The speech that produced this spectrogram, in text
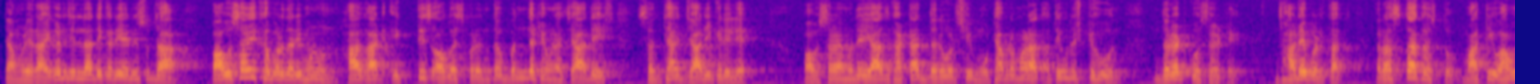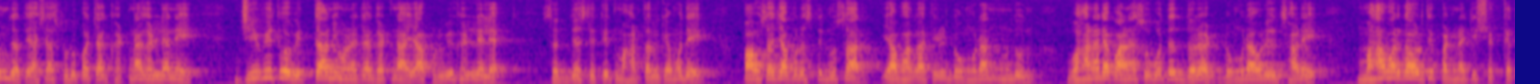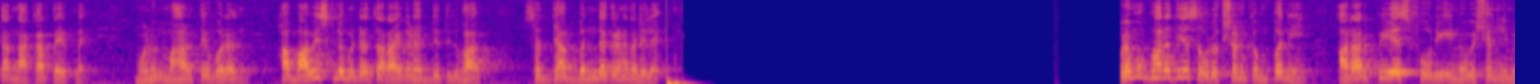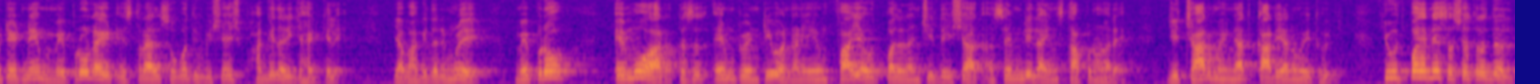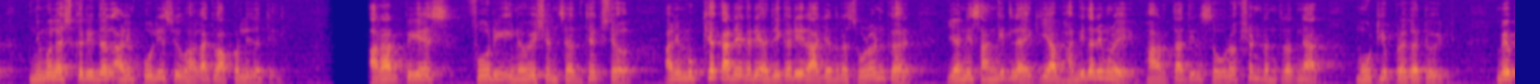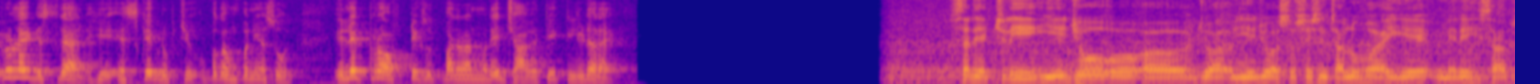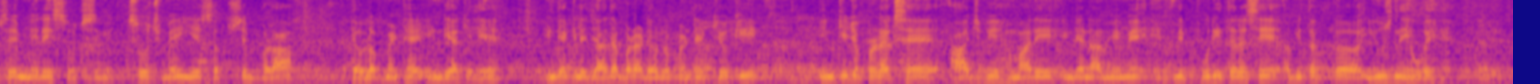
त्यामुळे रायगड जिल्हाधिकारी यांनी सुद्धा पावसाळी खबरदारी म्हणून हा घाट एकतीस ऑगस्टपर्यंत बंद ठेवण्याचे आदेश सध्या जारी केलेले आहेत. पावसाळ्यामध्ये याच घाटात दरवर्षी मोठ्या प्रमाणात अतिवृष्टी होऊन दरड कोसळते. झाडे पडतात रस्ता खचतो माती वाहून जाते अशा स्वरूपाच्या घटना घडल्याने जीवित व वित्तहानी होण्याच्या घटना यापूर्वी घडलेल्या आहेत. सद्यस्थितीत महाड तालुक्यामध्ये पावसाच्या परिस्थितीनुसार या भागातील डोंगरांमधून वाहणाऱ्या पाण्यासोबतच दरड डोंगरावरील झाडे महामार्गावरती पडण्याची शक्यता नाकारता येत नाही. म्हणून महाड ते वरण हा बावीस किलोमीटरचा रायगड हद्दीतील भाग सध्या बंद करण्यात आलेला आहे. प्रमुख भारतीय संरक्षण company R R P S four E innovation लिमिटेडने Meprolight इस्रायलसोबत विशेष भागीदारी जाहीर केली. या भागीदारीमुळे मेप्रो एम ओ आर तसंच एम ट्वेंटी वन आणि एम फाय या उत्पादनांची देशात असेंब्ली लाईन स्थापन होणार आहे जी चार महिन्यात कार्यान्वित होईल. ही उत्पादने सशस्त्र दल निमलष्करी दल आणि पोलीस विभागात वापरली जातील. R R P S four E इनोव्हेशनचे अध्यक्ष आणि मुख्य कार्यकारी अधिकारी राजेंद्र सोळणकर यांनी सांगितलं आहे की या भागीदारीमुळे भारतातील संरक्षण तंत्रज्ञात मोठी प्रगती होईल. मेप्रोलाइट इस्रायल ही एस के ग्रुपची उपकंपनी असून इलेक्ट्रो ऑप्टिक्स उत्पादनांमध्ये जागतिक लीडर आहे. सर एक्चुअली ये जो जो, ये जो एसोसिएशन चालू हुआ है, ये मेरे हिसाब से, मेरे सोच से, सोच में ये सबसे बड़ा डेवलपमेंट है इंडिया के लिए। इंडिया के लिए ज़्यादा बड़ा डेवलपमेंट है क्योंकि इनके जो प्रोडक्ट्स है, आज भी हमारे इंडियन आर्मी में इतनी पूरी तरह से अभी तक यूज़ नहीं हुए हैं।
